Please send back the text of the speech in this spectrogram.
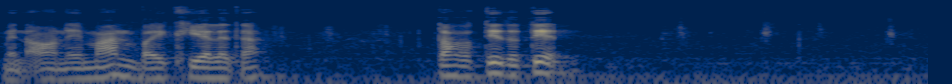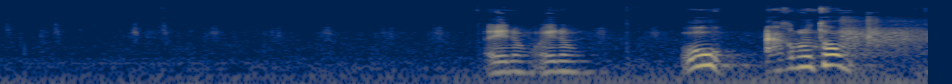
Mình on em ăn bay kia lại ta. Tao tiết tao tiết. Ấy nong, ấy nong. អីស្អាតជាមួយទេខ្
